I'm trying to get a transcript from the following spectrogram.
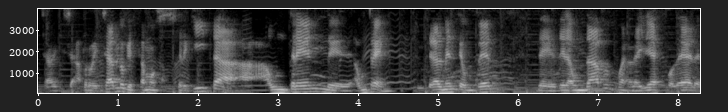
ya- ya aprovechando que estamos cerquita a, a un tren, de, a un tren, literalmente a un tren de, de la UNDAP, bueno, la idea es poder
